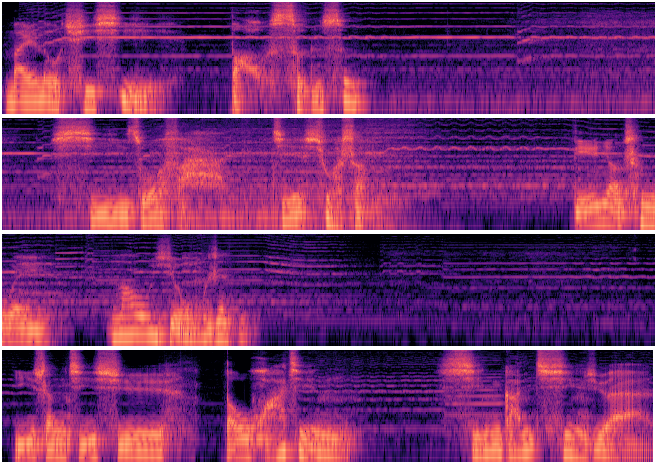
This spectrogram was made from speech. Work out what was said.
买楼娶媳抱孙孙。洗衣做饭接学生，爹娘成为老佣人，一生积蓄都花尽，心甘情愿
